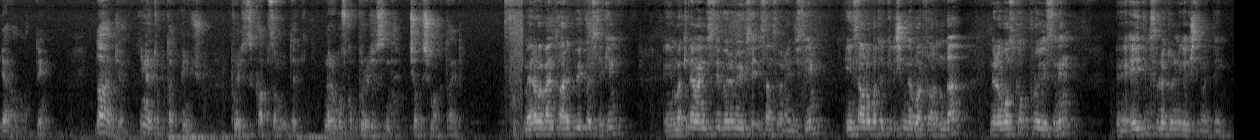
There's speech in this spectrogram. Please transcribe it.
yer almaktayım. Daha önce yine TÜBİTAK 1003 projesi kapsamındaki nöroboskop projesinde çalışmaktaydım. Merhaba ben Tarık Büyüköztekin. E, makine mühendisliği bölümü yüksek lisans öğrencisiyim. İnsan robot etkileşim laboratuvarında nöroboskop projesinin e, eğitim simülatörünü geliştirmekteyim.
